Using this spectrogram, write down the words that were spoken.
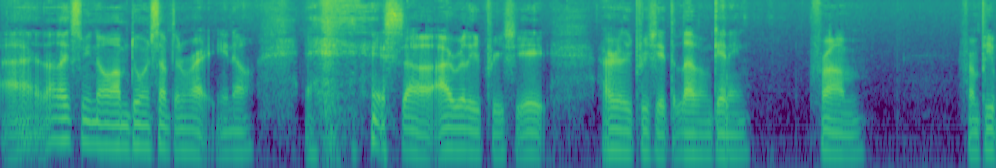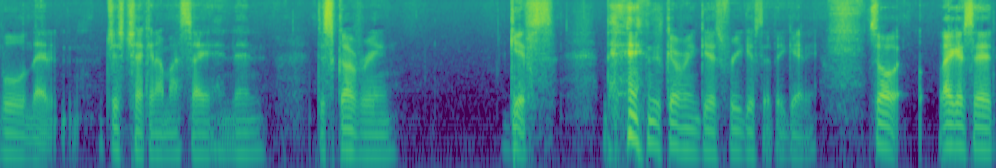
I, that lets me know I'm doing something right, you know. so I really appreciate, I really appreciate the love I'm getting from from people that just checking out my site and then discovering gifts, discovering gifts, free gifts that they're getting. So, like I said,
